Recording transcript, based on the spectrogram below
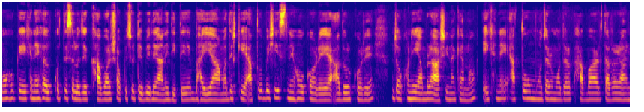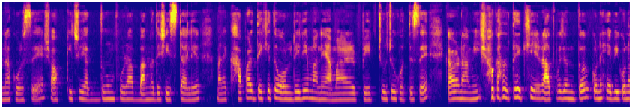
মোহকে এখানে হেল্প করতেছিল যে খাবার সব কিছু টেবিলে আনি দিতে। ভাইয়া আমাদেরকে এত বেশি স্নেহ করে, আদর করে। যখনই আমরা আসি না কেন, এখানে এত মজার মজার খাবার তারা রান্না করছে সব কিছু একদম পুরা বাংলাদেশি স্টাইলের। মানে খাবার দেখে তো অলরেডি মানে আমার পেট চুচু করতেছে, কারণ আমি সকাল থেকে রাত পর্যন্ত কোনো হেভি কোনো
